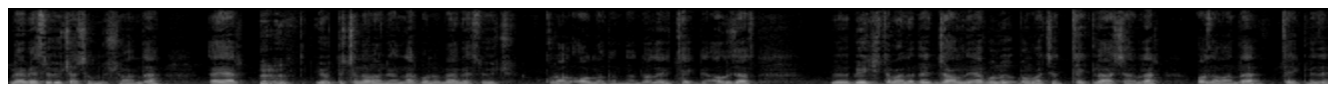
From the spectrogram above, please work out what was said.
MBS 3 açılmış şu anda. Eğer yurt dışından oynayanlar bunu MBS 3 kural olmadığından dolayı tekli alacağız. Ee, büyük ihtimalle de canlıya bunu bu maçı tekli açarlar. O zaman da tekli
